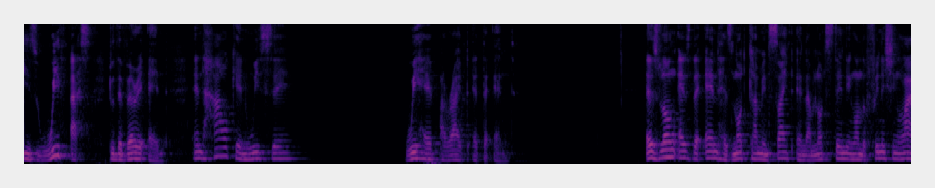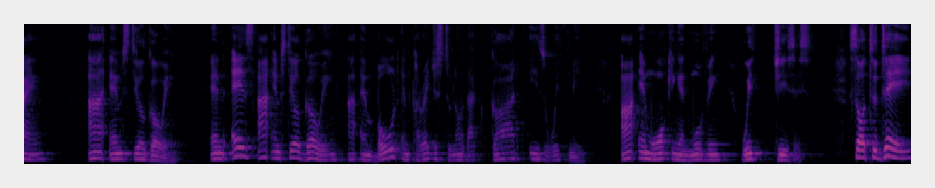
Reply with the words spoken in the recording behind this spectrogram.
is with us to the very end. And how can we say we have arrived at the end? As long as the end has not come in sight and I'm not standing on the finishing line, I am still going. And as I am still going, I am bold and courageous to know that God is with me. I am walking and moving with Jesus. So today,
